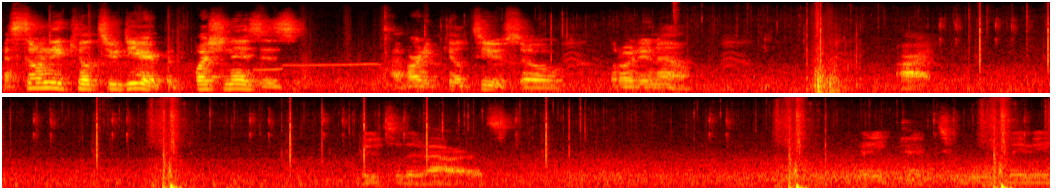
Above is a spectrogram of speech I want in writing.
I still need to kill two deer, but the question is, is I've already killed two, so what do I do now? Alright. Boots the Devour, that's... Any kind of tool, maybe?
